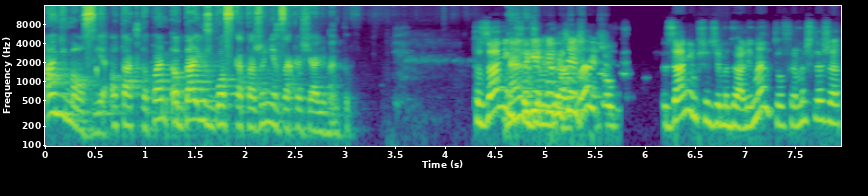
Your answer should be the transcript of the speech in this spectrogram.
animozje. O tak to powiem. Oddaję już głos Katarzynie w zakresie alimentów. To zanim No, przejdziemy do alimentów, zanim przejdziemy do alimentów, ja myślę, że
